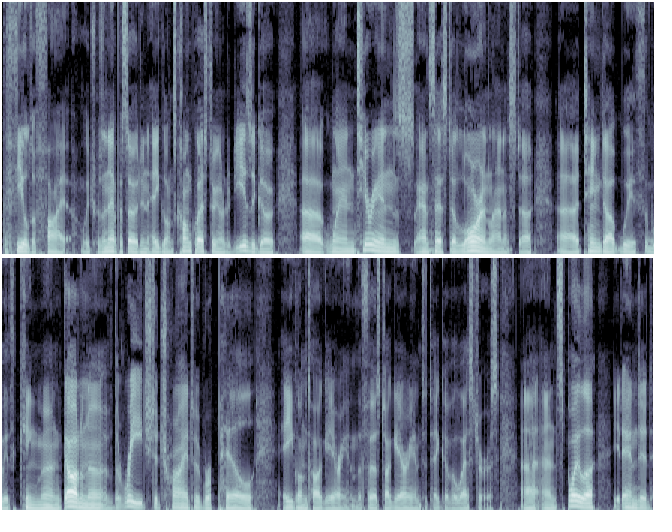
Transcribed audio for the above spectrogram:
the Field of Fire, which was an episode in Aegon's Conquest 300 years ago, uh, when Tyrion's ancestor Loren Lannister uh, teamed up with with King Mern Gardener of the Reach to try to repel Aegon Targaryen, the first Targaryen to take over Westeros. Uh, and spoiler, it ended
